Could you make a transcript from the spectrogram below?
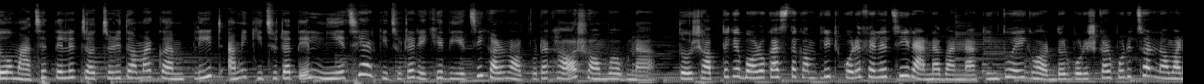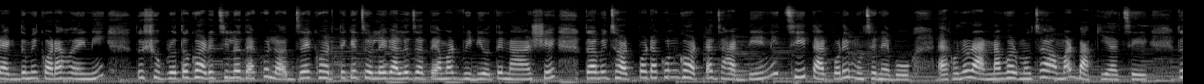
তো মাছের তেলের চচ্চড়ি তো আমার কমপ্লিট আমি কিছুটা তেল নিয়েছি আর কিছুটা রেখে দিয়েছি, কারণ অতটা খাওয়া সম্ভব না। তো সব থেকে বড় কাজটা কমপ্লিট করে ফেলেছি রান্না বান্না কিন্তু এই ঘরদোর পরিষ্কার পরিচ্ছন্ন আমার একদমই করা হয়নি। তো সুব্রত ঘরে ছিল, দেখো, লজ্জায় ঘর থেকে চলে গেল যাতে আমার ভিডিওতে না আসে। তো আমি ঝটপট এখন ঘরটা ঝাড় দিয়ে নিচ্ছি, তারপরে মুছে নেব। এখনও রান্নাঘর মোছা আমার বাকি আছে। তো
